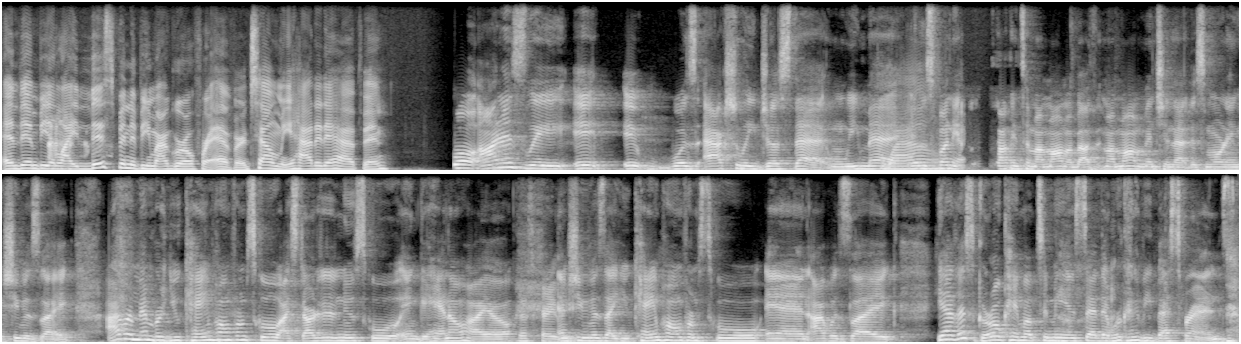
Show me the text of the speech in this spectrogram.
and then being like, "This going to be my girl forever." Tell me, how did it happen? Well, honestly, it it was actually just that when we met. It was funny. I was talking to my mom about it. My mom mentioned that this morning. She was like, "I remember you came home from school. I started a new school in Gahanna, Ohio. That's crazy. And she was like, "You came home from school," and I was like. Yeah, this girl came up to me and said that we're going to be best friends.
